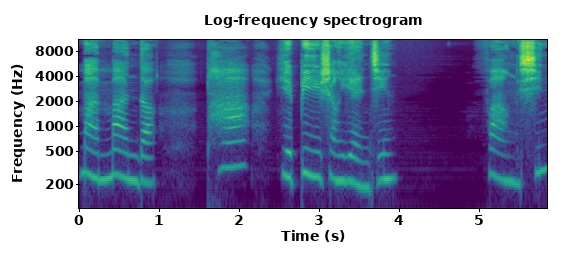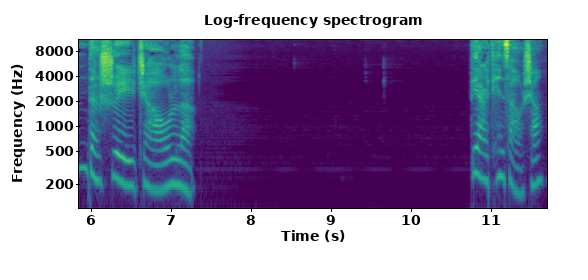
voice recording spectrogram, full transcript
慢慢的，他也闭上眼睛，放心的睡着了。第二天早上，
